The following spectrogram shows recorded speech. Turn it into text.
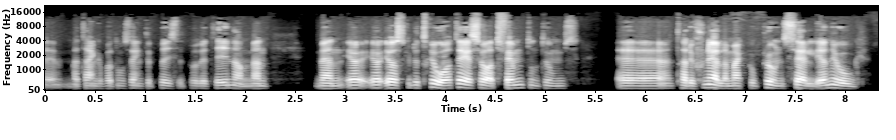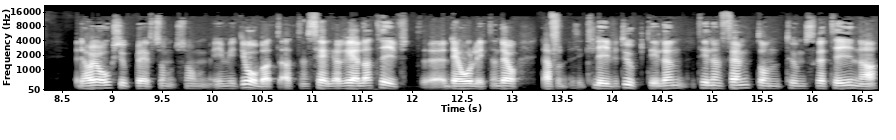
eh, med tanke på att de sänkte priset på retinan. Men, men jag, jag skulle tro att det är så att 15-tums eh, traditionella Macbook Pro säljer nog det har jag också upplevt som, som i mitt jobb att, att den säljer relativt eh, dåligt ändå. Därför klivet upp till en, till en 15 tums retina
